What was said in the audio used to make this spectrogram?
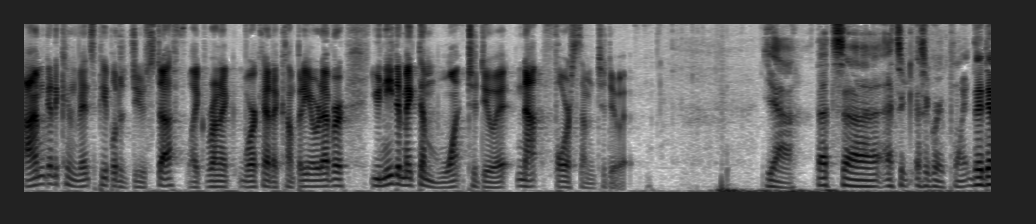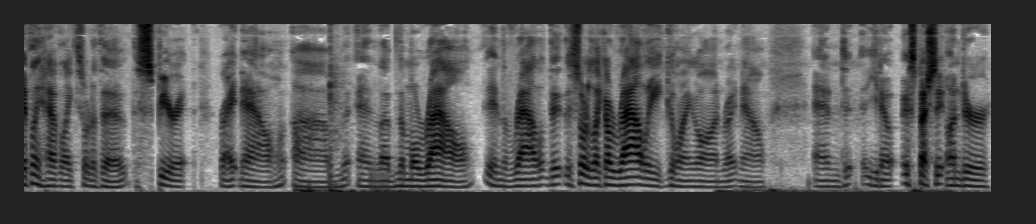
I'm going to convince people to do stuff like run a work at a company or whatever, you need to make them want to do it, not force them to do it. Yeah, that's uh, that's a that's a great point. They definitely have like sort of the, the spirit right now, um, and the, the morale in the rally. There's sort of like a rally going on right now, and you know, especially under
